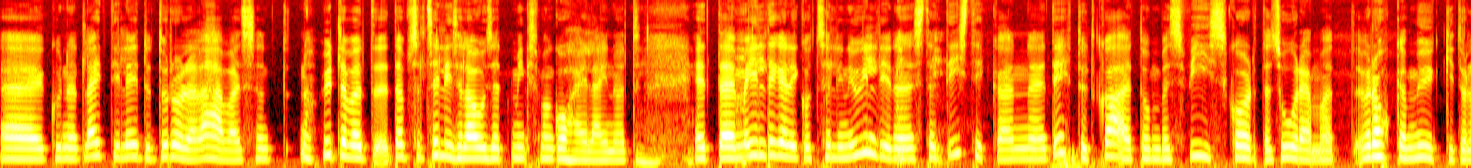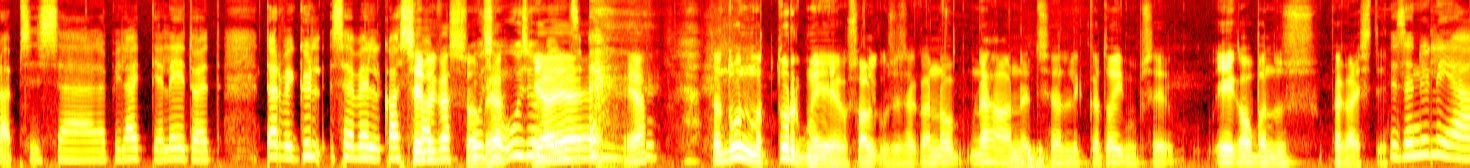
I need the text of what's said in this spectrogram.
äh, kui nad Läti-Leedu turule lähevad, siis nad noh, ütlevad täpselt sellise lause, et miks ma kohe ei läinud. -hmm. et äh, meil tegelikult selline üldine statistika on äh, tehtud ka, et umbes viis korda suuremat, rohkem müüki tuleb siis läbi Läti ja Leedu, et Tarvi küll, see veel kasvab. see veel kasvab usu, jah, usu ja, ja, jah. ta on tundmatu turg meie jaoks alguses, aga no näha on, et seal ikka toimub see e-kaubandus väga hästi. ja see on ülihea,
